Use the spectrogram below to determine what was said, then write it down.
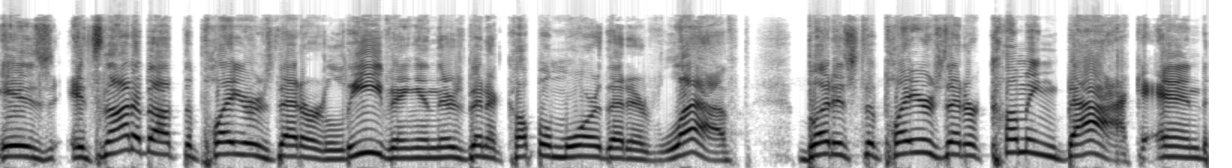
is it's not about the players that are leaving, and there's been a couple more that have left, but it's the players that are coming back. And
